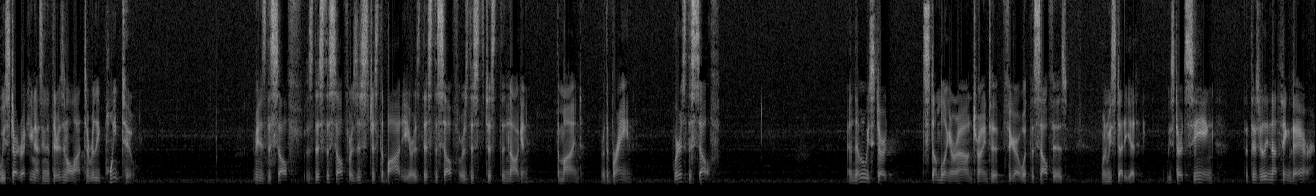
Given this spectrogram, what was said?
we start recognizing that there isn't a lot to really point to. I mean, is the self, is this the self, or is this just the body, or is this the self, or is this just the noggin, the mind, or the brain? Where's the self? And then when we start stumbling around trying to figure out what the self is, when we study it, we start seeing that there's really nothing there.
